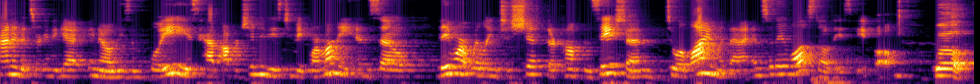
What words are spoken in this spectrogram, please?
candidates are going to get, you know, these employees have opportunities to make more money. And so they weren't willing to shift their compensation to align with that. And so they lost all these people. Well,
